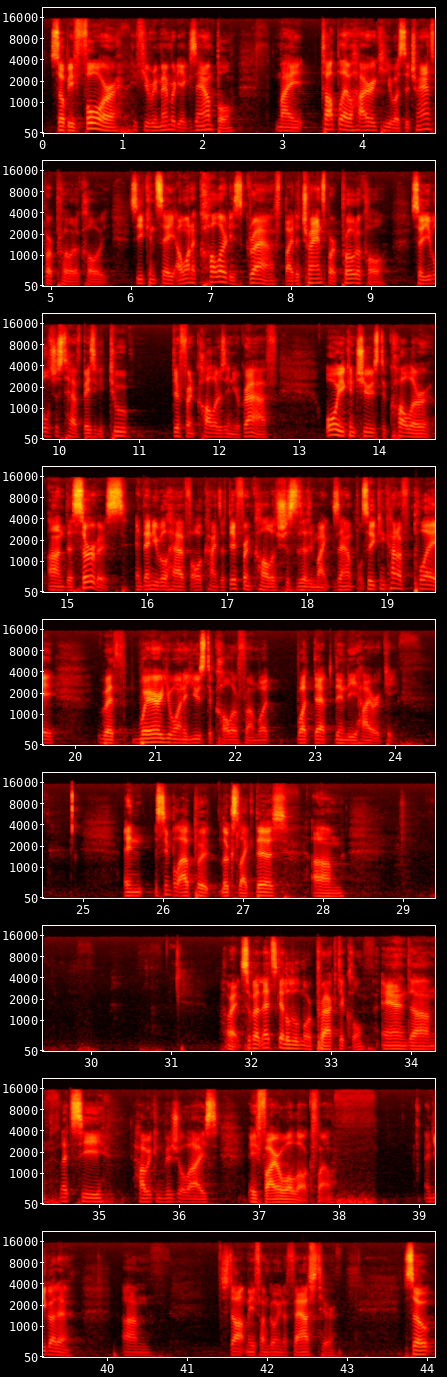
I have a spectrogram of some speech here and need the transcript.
So before, if you remember the example, my top level hierarchy was the transport protocol. So you can say, I want to color this graph by the transport protocol. So you will just have basically two different colors in your graph. Or you can choose to color on the service, and then you will have all kinds of different colors, just as in my example. So you can kind of play with where you want to use the color from, what, what depth in the hierarchy. And a simple output looks like this. Um, all right, so but let's get a little more practical. And um, let's see how we can visualize a firewall log file. And you got to um, stop me if I'm going too fast here. So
